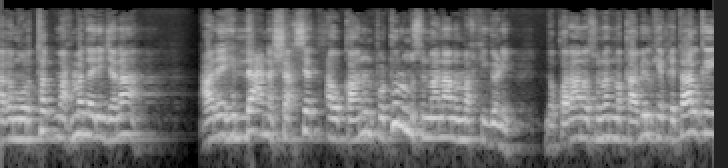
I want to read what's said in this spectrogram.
هغه مرتد محمد علي جناح عليه اللعنه شخصيت او قانون په ټولو مسلمانانو مخ کې ګڼي د قرآن او سنت مقابل کې قتال کوي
